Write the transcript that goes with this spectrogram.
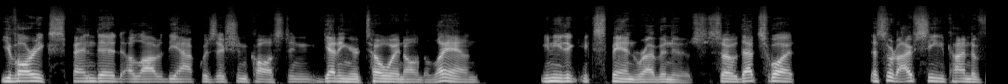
You've already expended a lot of the acquisition cost in getting your toe in on the land. You need to expand revenues. So that's what, that's what I've seen kind of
